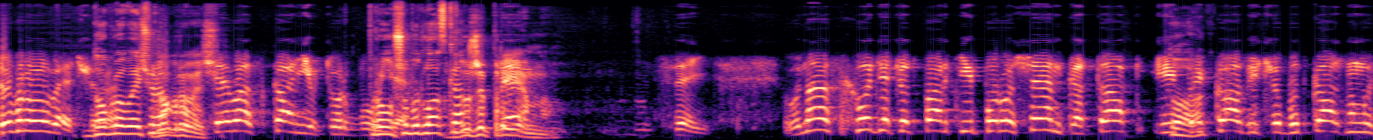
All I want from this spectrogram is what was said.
Доброго вечора. Доброго вечора. Добрий вечір. Це вас канів турбує. Прошу, будь ласка. Дуже приємно. Цей. У нас ходять від партії Порошенка, так, і Так. приказують, щоб у кожному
